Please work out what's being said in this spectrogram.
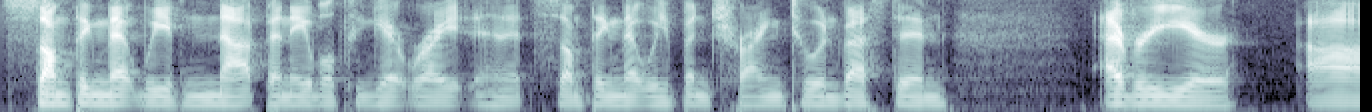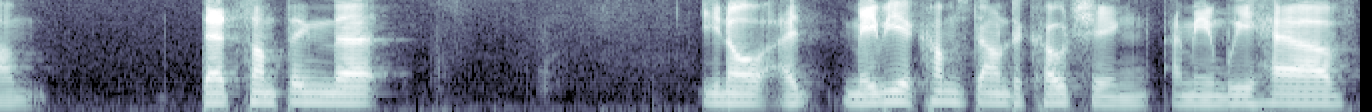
something that we've not been able to get right, and it's something that we've been trying to invest in every year. Um, that's something that you know, I maybe it comes down to coaching. I mean, we have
